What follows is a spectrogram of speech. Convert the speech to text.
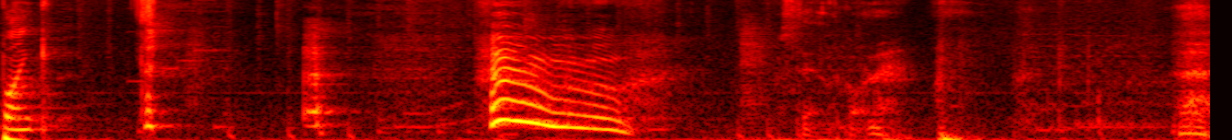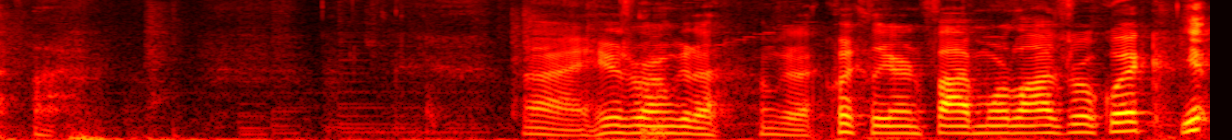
Boink. Whew. Stay in the corner. Alright, here's where I'm gonna I'm gonna quickly earn five more lives real quick. Yep.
